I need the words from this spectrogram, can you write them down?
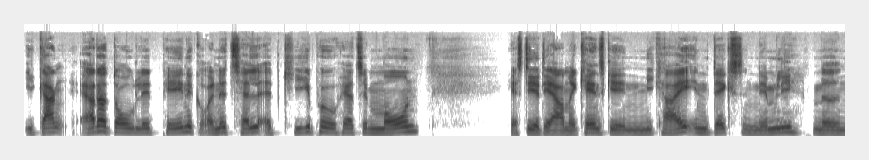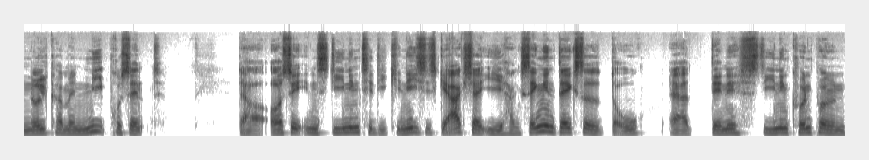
i gang, er der dog lidt pæne grønne tal at kigge på her til morgen. Her stiger det amerikanske Nikkei-indeks nemlig med 0,9 procent. Der er også en stigning til de kinesiske aktier i Hang Seng-indekset, dog er denne stigning kun på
